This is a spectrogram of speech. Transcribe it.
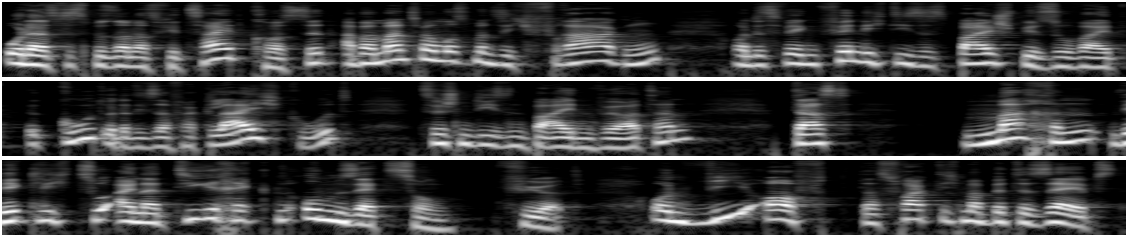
oder dass es besonders viel Zeit kostet, aber manchmal muss man sich fragen und deswegen finde ich dieses Beispiel soweit gut oder dieser Vergleich gut zwischen diesen beiden Wörtern, dass machen wirklich zu einer direkten Umsetzung führt. Und wie oft, das frag dich mal bitte selbst,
